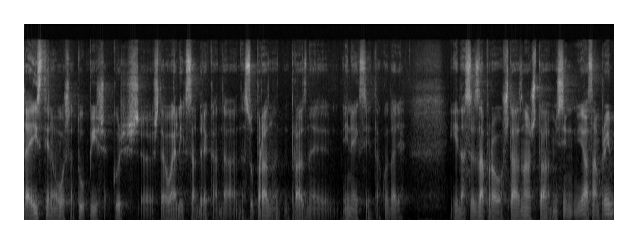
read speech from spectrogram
da je istina ovo što tu piše, e, što je ovaj lik sad reka, da, da su prazne, prazne inekcije i tako dalje. I da se zapravo šta zna šta, mislim, ja sam prim,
